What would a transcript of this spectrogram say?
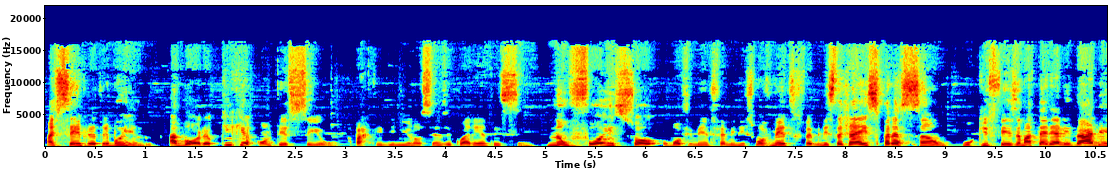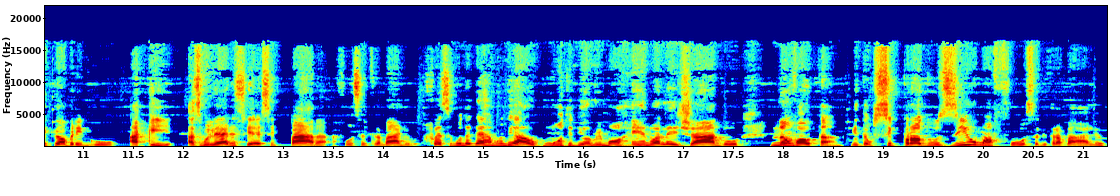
mas sempre atribuindo. Agora, o que, que aconteceu a partir de 1945? Não foi só o movimento feminista. O movimento feminista já é expressão. O que fez a materialidade que obrigou a que as mulheres viessem para a força de trabalho foi a Segunda Guerra Mundial. Um monte de homem morrendo, aleijado, não não voltando. Então, se produziu uma força de trabalho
